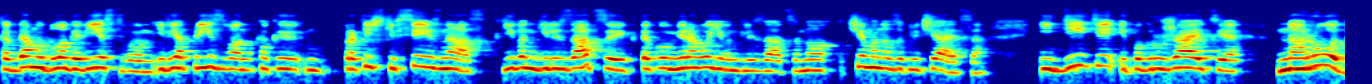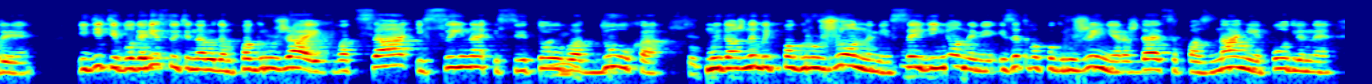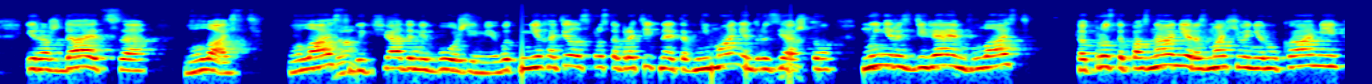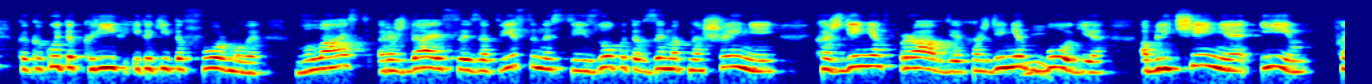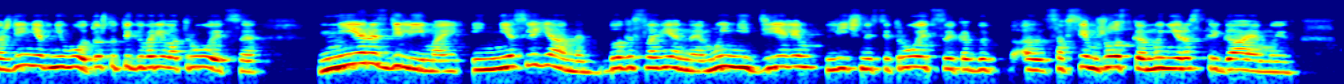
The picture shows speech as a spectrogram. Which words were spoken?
когда мы благовествуем, Илья призван, как и практически все из нас, к евангелизации, к такой мировой евангелизации. Но чем она заключается? идите и погружайте народы, идите благовествуйте народам, погружая их в Отца и Сына и Святого Аминь. Духа. Мы должны быть погруженными, соединенными. Из этого погружения рождается познание подлинное и рождается власть. Власть да. быть чадами Божьими. Вот мне хотелось просто обратить на это внимание, друзья, что мы не разделяем власть как просто познание, размахивание руками, как какой-то крик и какие-то формулы. Власть рождается из ответственности, из опыта взаимоотношений, хождения в правде, хождения в Боге, обличения им, вхождение в Него. То, что ты говорил о Троице, неразделимой и неслиянной, благословенной. Мы не делим личности Троицы, как бы э, совсем жестко, мы не растригаем их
